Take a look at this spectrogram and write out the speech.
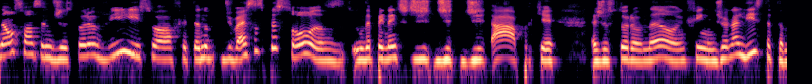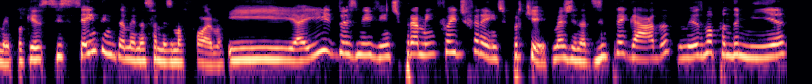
não só sendo gestor, eu vi isso afetando diversas pessoas, independente de, de, de, ah, porque é gestor ou não, enfim, jornalista também, porque se sentem também nessa mesma forma. E aí, 2020, para mim, foi diferente. Por quê? Imagina, desempregada, no meio de uma pandemia,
